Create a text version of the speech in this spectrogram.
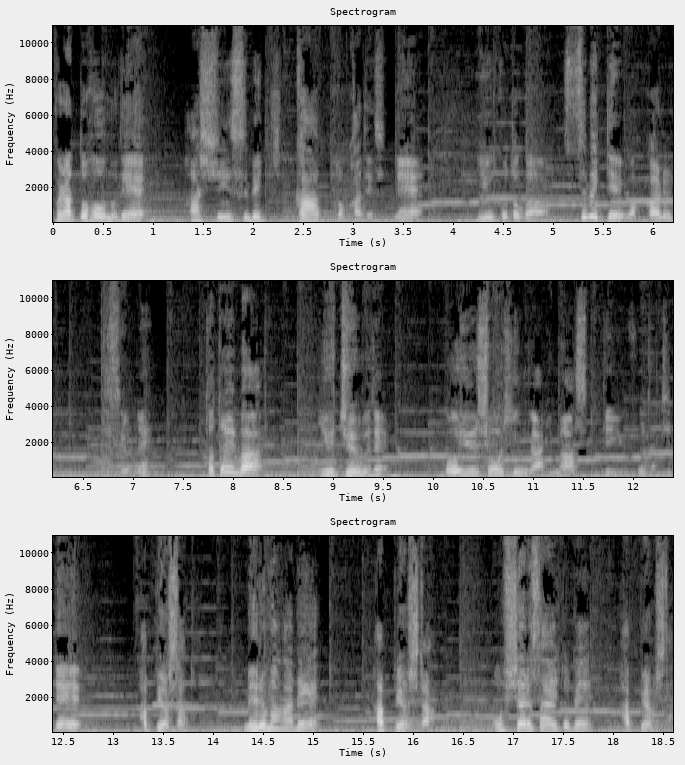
プラットフォームで発信すべきかとかですね、いうことが全て分かるんですよね。例えば、YouTube でこういう商品がありますっていう風形で発表したと。メルマガで発表した。オフィシャルサイトで発表した。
